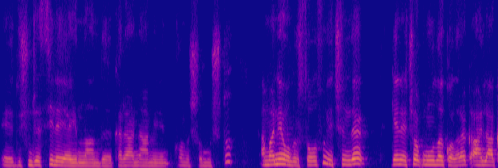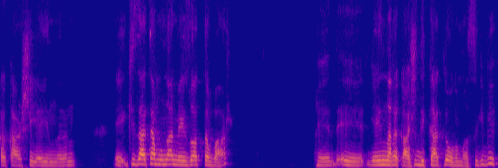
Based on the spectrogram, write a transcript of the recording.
e, düşüncesiyle yayınlandığı kararnamenin konuşulmuştu. Ama ne olursa olsun içinde gene çok muğlak olarak ahlaka karşı yayınların e, ki zaten bunlar mevzuatta var e, e, yayınlara karşı dikkatli olunması gibi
